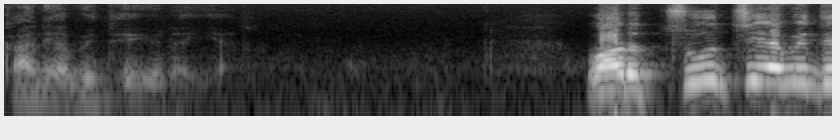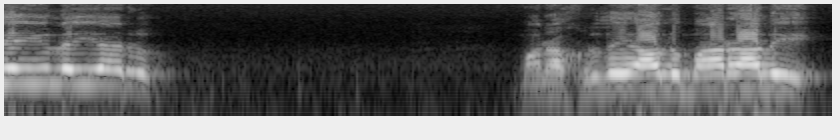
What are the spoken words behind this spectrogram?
కానీ అవిధేయులయ్యారు. వారు చూచి అవిధేయులయ్యారు. మన హృదయాలు మారాలి.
